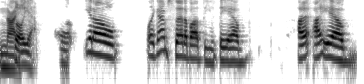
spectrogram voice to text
nice. So yeah, uh, you know, like I've said about these damn, I I am,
